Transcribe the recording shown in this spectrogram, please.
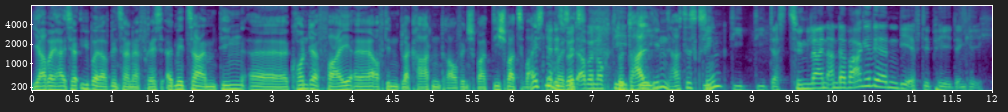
Ja, aber er ist ja überall mit seiner Fresse, äh, mit seinem Ding äh, Konterfei äh, auf den Plakaten drauf. In Schwarz, die schwarz-weiß Ja, das wird aber noch die- total die- in. Hast du es gesehen? Die, die, das Zünglein an der Waage werden, die FDP, denke ich.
